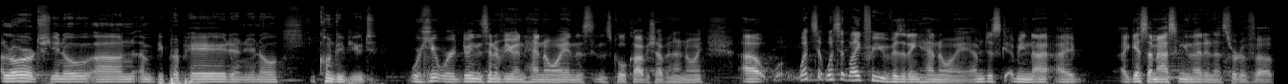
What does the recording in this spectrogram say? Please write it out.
alert you know and, and be prepared and you know contribute we're here. We're doing this interview in Hanoi, in this in the school coffee shop in Hanoi. Uh, what's it What's it like for you visiting Hanoi? I'm just. I mean, I I, I guess I'm asking that in a sort of a,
